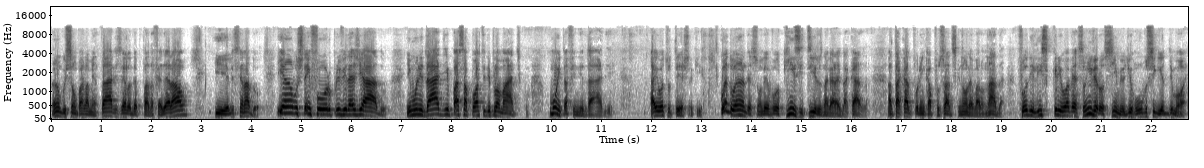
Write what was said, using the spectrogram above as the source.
ambos são parlamentares, ela é deputada federal e ele senador. E ambos têm foro privilegiado, imunidade e passaporte diplomático. muita afinidade. Aí outro texto aqui. Quando Anderson levou 15 tiros na garagem da casa, atacado por encapuzados que não levaram nada, Flor de Lis criou a versão inverossímil de roubo seguido de morte.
